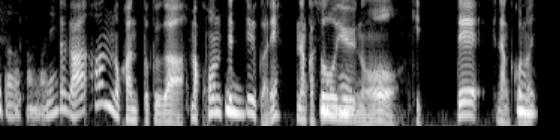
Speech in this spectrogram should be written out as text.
宇多田さんがね。確か、あ庵野監督が、まあ、コンテっていうかね、なんかそういうのを切って、なんかこのうん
